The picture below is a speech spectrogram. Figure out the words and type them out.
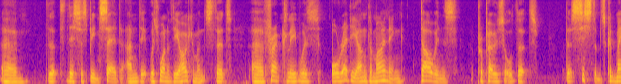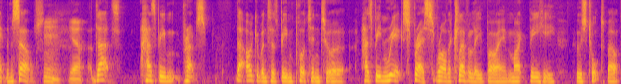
Um, that this has been said, and it was one of the arguments that, uh, frankly, was already undermining Darwin's proposal that that systems could make themselves yeah. that has been perhaps that argument has been put into a has been re-expressed rather cleverly by Mike Behe, who's talked about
